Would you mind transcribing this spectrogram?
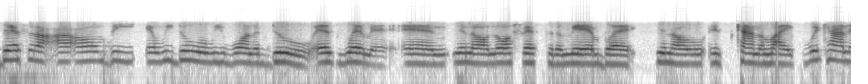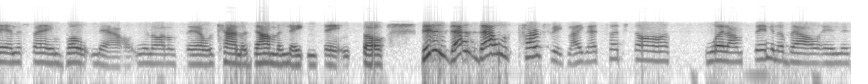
dance at our, our own beat and we do what we want to do as women. And you know, no offense to the men, but you know, it's kind of like we're kind of in the same boat now. You know what I'm saying? We're kind of dominating things. So this that that was perfect. Like that touched on what I'm thinking about in this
